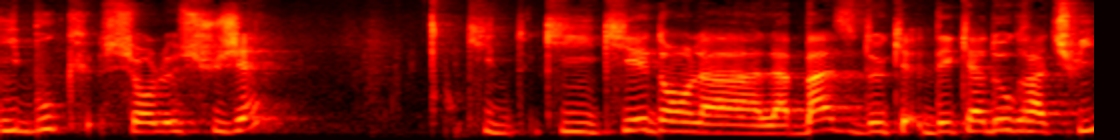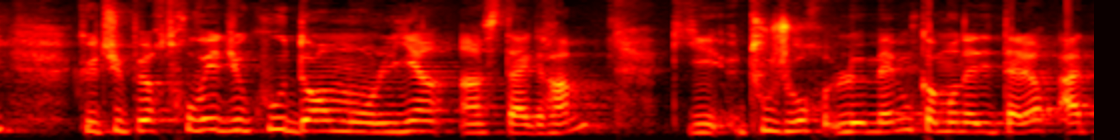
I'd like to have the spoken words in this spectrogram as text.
e-book sur le sujet qui, est dans la, base des cadeaux gratuits que tu peux retrouver du coup dans mon lien Instagram qui est toujours le même comme on a dit tout à l'heure at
